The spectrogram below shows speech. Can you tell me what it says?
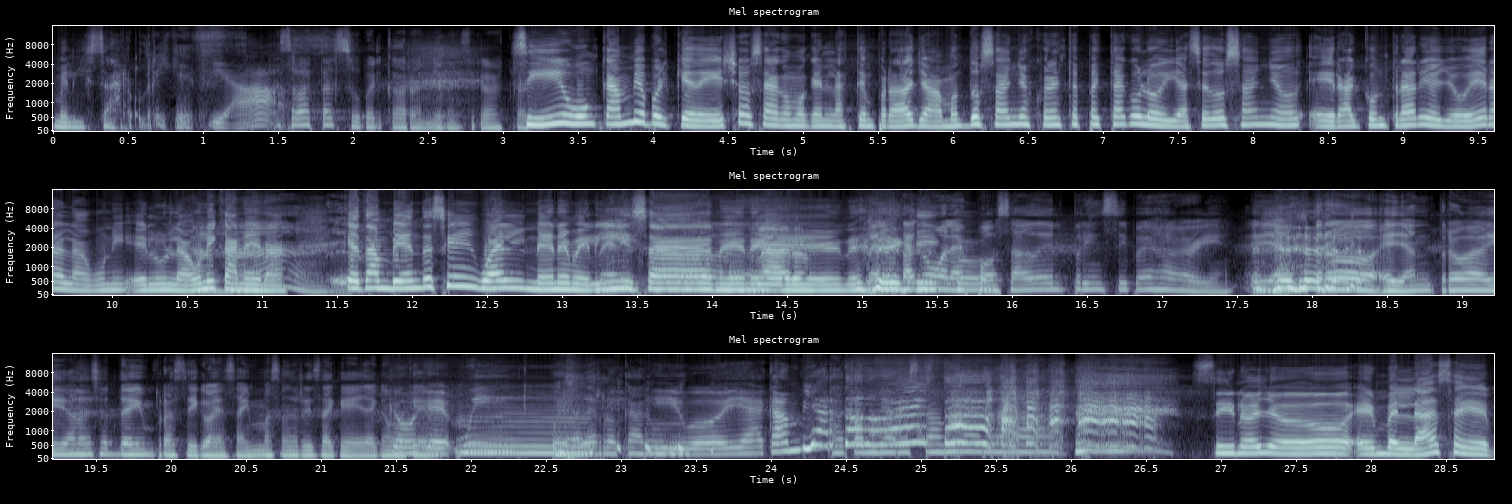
Melissa Rodríguez. Ya. Eso va a estar súper cabrón. Yo pensé que va a estar. Sí, hubo un cambio porque de hecho, o sea, como que en las temporadas llevamos dos años con este espectáculo y hace dos años era al contrario, yo era la, uni- el- la única Ajá. nena. Que también decían igual, nene Melissa, Melissa, nene, claro. nene como la esposa del príncipe Harry. Ella entró, ella entró ahí a noches de impro así con esa misma sonrisa que ella, como, Como que, que, wink, mm, voy a derrocar un, Y voy a cambiar a todo cambiar esta. Sí, no, yo, en verdad, se,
